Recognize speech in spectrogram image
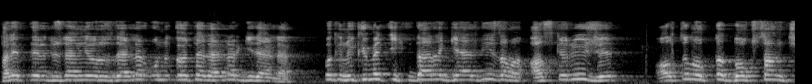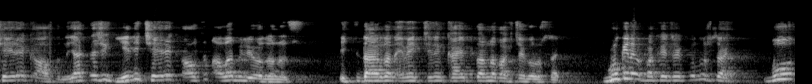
talepleri düzenliyoruz derler, onu ötelerler giderler. Bakın hükümet iktidara geldiği zaman asgari ücret 6.90 çeyrek altını, yaklaşık 7 çeyrek altın alabiliyordunuz. İktidardan emekçinin kayıplarına bakacak olursak. Bugüne bakacak olursak bu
